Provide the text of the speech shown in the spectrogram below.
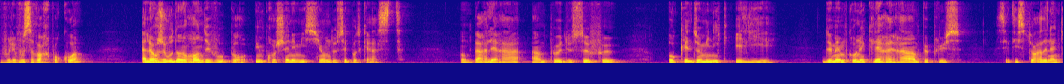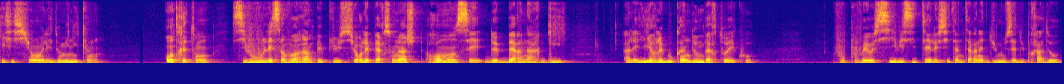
Voulez-vous savoir pourquoi? Alors je vous donne rendez-vous pour une prochaine émission de ce podcast. On parlera un peu de ce feu auquel Dominique est lié, de même qu'on éclairera un peu plus cette histoire de l'Inquisition et les dominicains. Entre-temps, si vous voulez savoir un peu plus sur les personnages romancés de Bernard Guy, allez lire le bouquin d'Umberto Eco. Vous pouvez aussi visiter le site internet du musée du Prado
